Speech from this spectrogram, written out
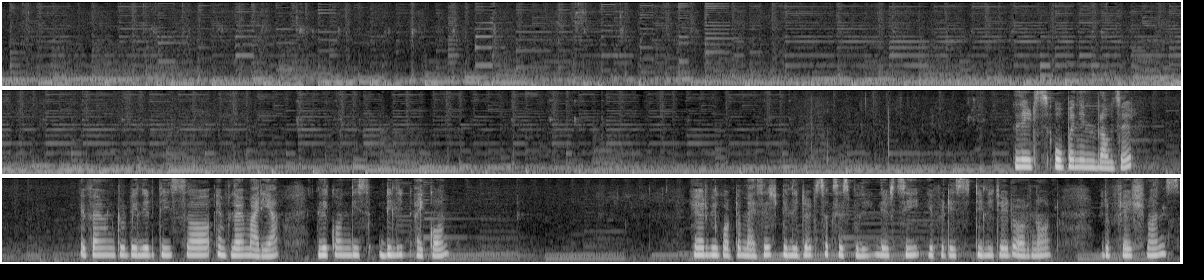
let's open in browser. If I want to delete this uh, employee Maria click on this delete icon. Here we got a message deleted successfully. Let's see if it is deleted or not. Refresh once.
